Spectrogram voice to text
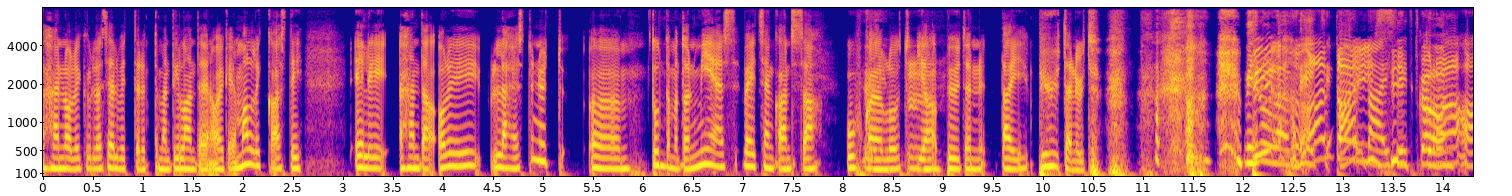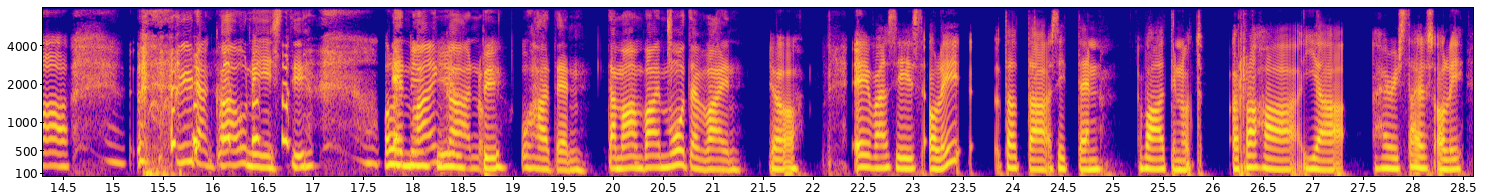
hän oli kyllä selvittänyt tämän tilanteen oikein mallikkaasti. Eli häntä oli lähestynyt ö, tuntematon mies veitsen kanssa uhkaillut mm. ja pyytänyt, tai pyytänyt. Minulla on veitsi, antaisitko rahaa? Pyydän kauniisti. Olen en niin lainkaan kiltti. uhaten. Tämä on vain muuten vain. Joo. Ei vaan siis oli tota, sitten vaatinut rahaa ja Harry Styles oli –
